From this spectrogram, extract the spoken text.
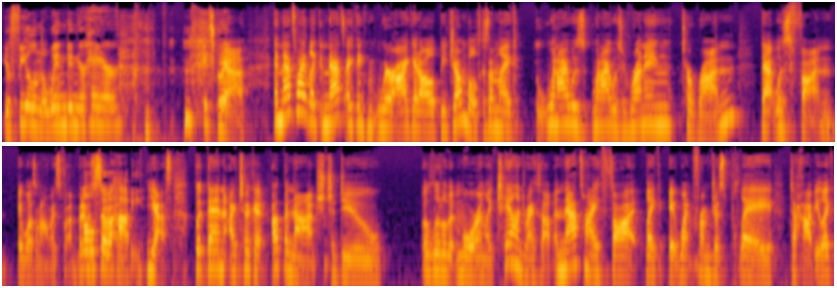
You're feeling the wind in your hair. It's great. Yeah. And that's why like and that's I think where I get all bejumbled because I'm like when I was when I was running to run, that was fun. It wasn't always fun, but it was Also a hobby. Yes. But then I took it up a notch to do a little bit more and like challenge myself. And that's when I thought like it went from just play to hobby. Like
